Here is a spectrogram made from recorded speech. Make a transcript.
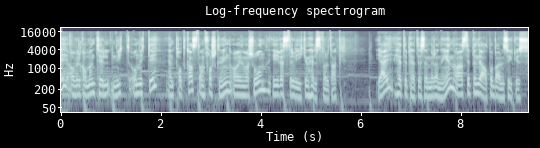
Hei og velkommen til Nytt og nyttig, en podkast om forskning og innovasjon i Vestre Viken helseforetak. Jeg heter Peter Selmer Rønningen og er stipendial på Bærum sykehus.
